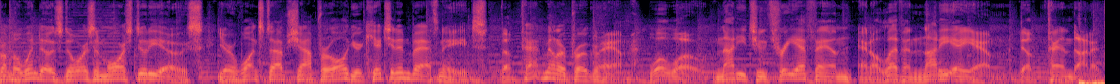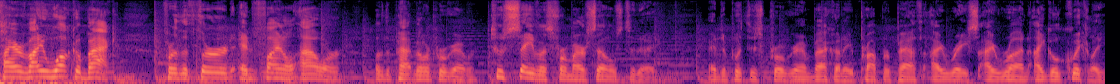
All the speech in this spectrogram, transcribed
From the Windows, Doors, and More studios, your one stop shop for all your kitchen and bath needs. The Pat Miller Program. Whoa, whoa. 92.3 FM and 1190 AM. Depend on it. Hi, everybody. Welcome back for the third and final hour of the Pat Miller Program to save us from ourselves today and to put this program back on a proper path. I race, I run, I go quickly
